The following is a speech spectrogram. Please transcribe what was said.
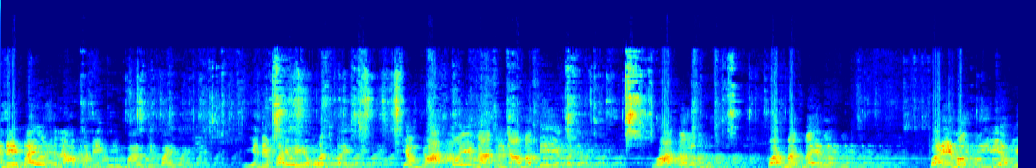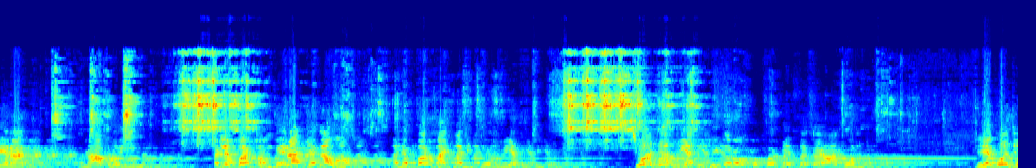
એને પાયો છે ને આપણને ગુરુ માર્ગે પાયો એને પાયો એવો જ પાયો કેમ વાત તો એમાંથી ને આમાં બે એક જ આવે. વાત અલગ નથી. પરમાત્મા અલગ નથી. પણ એનો દિવ્ય વૈરાગ અને આપણો એ નથી. એટલે પ્રથમ વૈરાગ જગાવો અને પરમાત્માની જરૂરિયાત ઊભી કરો. જો જરૂરિયાત ઊભી કરો, તો પરમાત્મા કહે, આ ગોન ભેગો જો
